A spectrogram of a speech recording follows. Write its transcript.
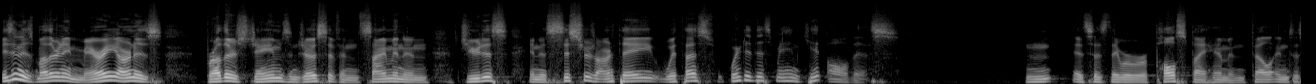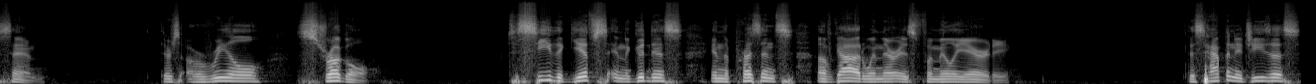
Isn't his mother named Mary? Aren't his brothers James and Joseph and Simon and Judas and his sisters, aren't they with us? Where did this man get all this? It says they were repulsed by him and fell into sin. There's a real struggle to see the gifts and the goodness in the presence of God when there is familiarity. This happened to Jesus,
